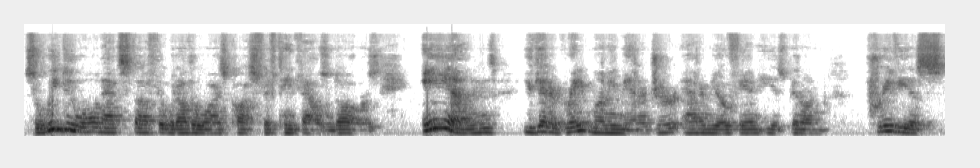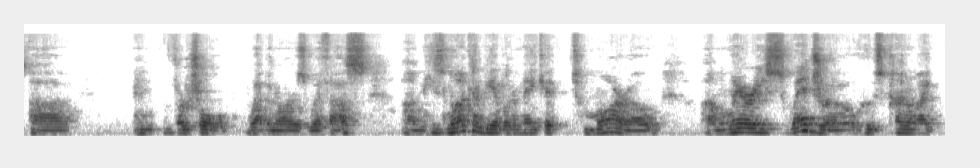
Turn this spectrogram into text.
So we do all that stuff that would otherwise cost $15,000. And you get a great money manager, Adam Yofan. He has been on previous uh, virtual webinars with us. Um, he's not going to be able to make it tomorrow. Um, Larry Swedroe, who's kind of like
